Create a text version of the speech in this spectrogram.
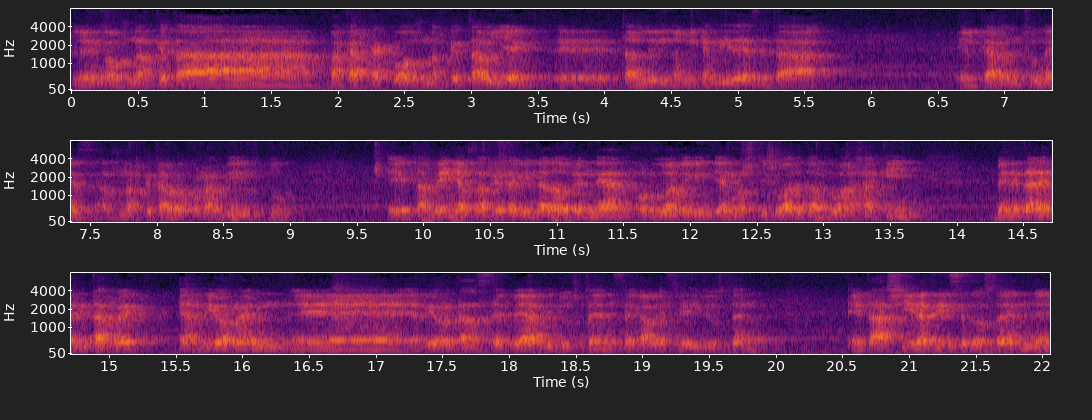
lehenengo hausnarketa bakarkako hausnarketa horiek e, talde dinamikan bidez eta elkarrentzunez hausnarketa orokorrak bihurtu eta behin hausnarketa eginda daurenean orduan egin diagnostiko bat eta orduan jakin benetan herritarrek herri horren e, herri horretan ze behar dituzten, ze gabe ze dituzten eta hasieratik zeto zen e,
